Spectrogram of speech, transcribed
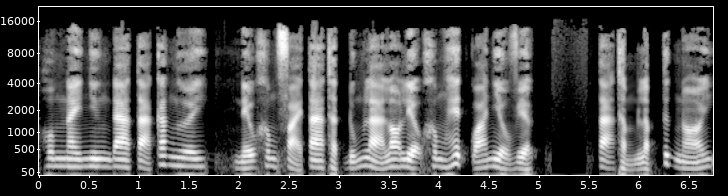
hôm nay nhưng đa tạ các ngươi, nếu không phải ta thật đúng là lo liệu không hết quá nhiều việc. Tạ thẩm lập tức nói,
